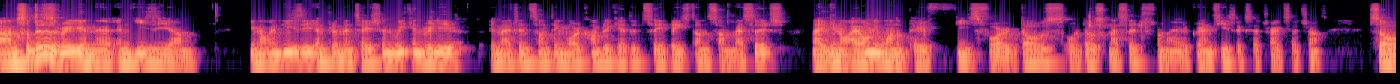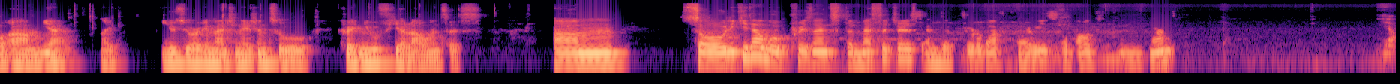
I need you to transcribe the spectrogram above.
Um, so this is really an, an easy you know an easy implementation. We can really imagine something more complicated, say based on some message, like you know I only want to pay fees for those or those message for my grantees, etc., etc. So um, yeah, like use your imagination to create new fee allowances. Um, so Likhitha will present the messages and the protobuf queries about grants. Yeah.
